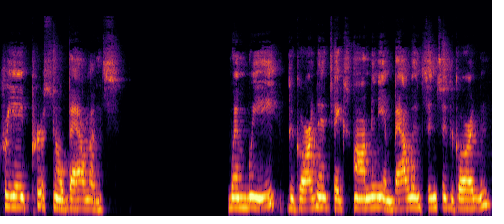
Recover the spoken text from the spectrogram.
create personal balance when we, the gardener, takes harmony and balance into the garden,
